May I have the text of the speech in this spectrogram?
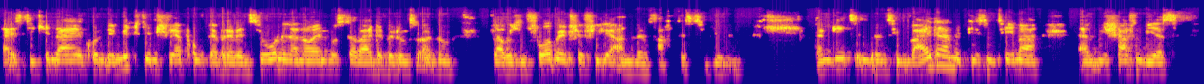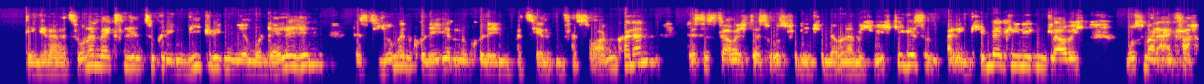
Da ist die Kinderheilkunde mit dem Schwerpunkt der Prävention in der neuen Musterweiterbildungsordnung, glaube ich, ein Vorbild für viele andere Fachdisziplinen. Dann geht es im Prinzip weiter mit diesem Thema, äh, wie schaffen wir es, den Generationenwechsel hinzukriegen? Wie kriegen wir Modelle hin, dass die jungen Kolleginnen und Kollegen Patienten versorgen können? Das ist, glaube ich, das, was für die Kinder unheimlich wichtig ist. Und bei den Kinderkliniken, glaube ich, muss man einfach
